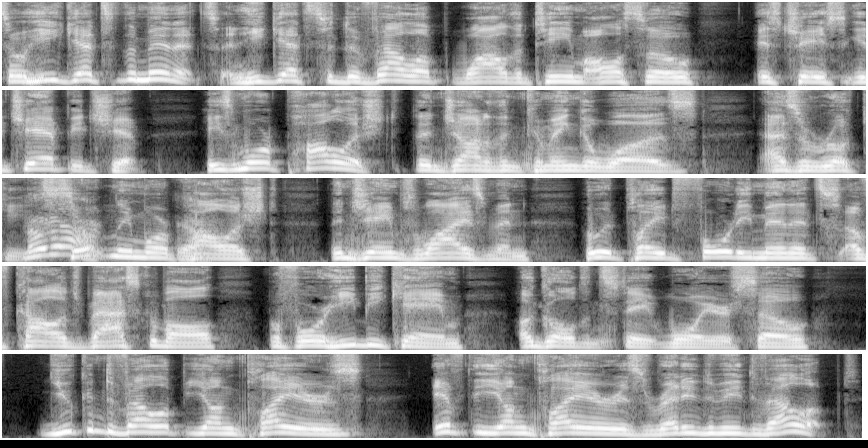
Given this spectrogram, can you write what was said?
So he gets the minutes and he gets to develop while the team also is chasing a championship. He's more polished than Jonathan Kuminga was as a rookie. No. Certainly more Yeah. polished than James Wiseman, who had played 40 minutes of college basketball before he became a Golden State Warrior. So you can develop young players if the young player is ready to be developed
